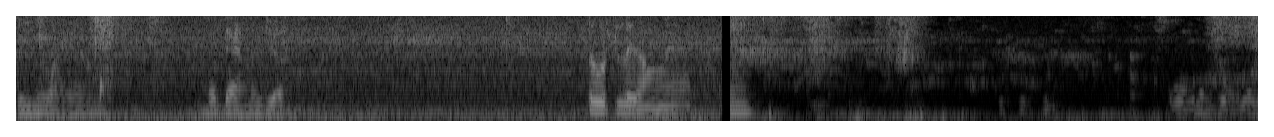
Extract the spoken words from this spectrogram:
ปีนี้ไหวนะมดแดงมันเยอะ ตูดเหลืองเลยอะโอ้โหสวยเลย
